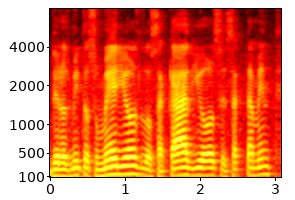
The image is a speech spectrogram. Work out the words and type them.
de los mitos sumerios, los acadios, exactamente.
